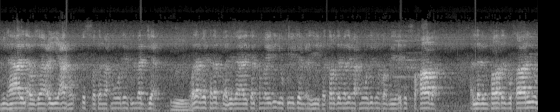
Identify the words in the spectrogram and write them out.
منها للأوزاعي عنه قصة محمود في المجة ولم يتنبه لذلك الحميدي في جمعه فترجم لمحمود بن الربيع في الصحابة. الذي انفرد البخاري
